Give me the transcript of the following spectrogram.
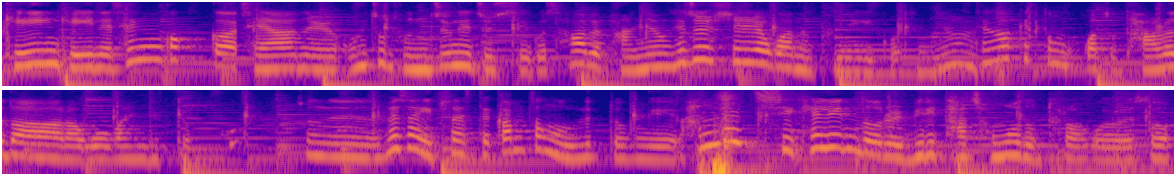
개인 개인의 생각과 제안을 엄청 존중해 주시고 사업에 반영해 주시려고 하는 분위기거든요. 생각했던 것과 좀 다르다라고 많이 느꼈고 저는 회사 입사했을 때 깜짝 놀랐던 게 한 달치 캘린더를 미리 다 정해놓더라고요. 그래서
